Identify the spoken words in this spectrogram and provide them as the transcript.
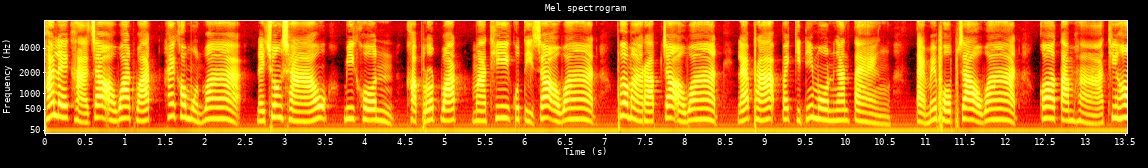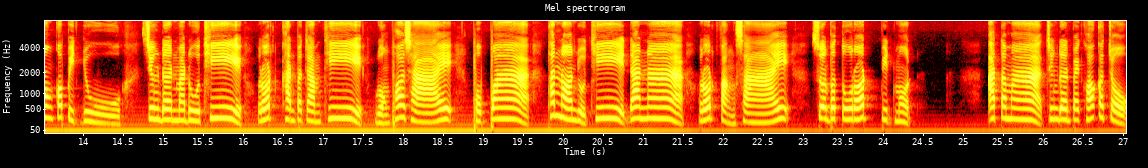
พระเลขาเจ้าอาวาสวัดให้ข้อมูลว่า ในช่วงเช้ามีคนขับรถวัดมาที่กุฏิเจ้าอาวาสเพื่อมารับเจ้าอาวาสและพระไปกิจนิมนต์งานแต่ง แต่ไม่พบเจ้าอาวาสก็ตามหาที่ห้องก็ปิดอยู่ จึงเดินมาดูที่รถคันประจำที่หลวงพ่อใช้ พบว่าท่านนอนอยู่ที่ด้านหน้ารถฝั่งซ้าย ส่วนประตูรถปิดหมดอาตมาจึงเดินไปเคาะกระจก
